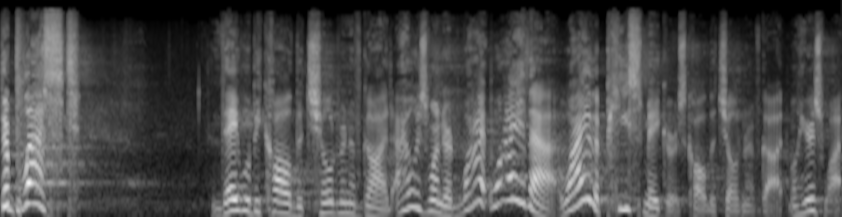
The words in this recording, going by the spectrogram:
They're blessed. They will be called the children of God. I always wondered, why, why that? Why are the peacemakers called the children of God? Well, here's why.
